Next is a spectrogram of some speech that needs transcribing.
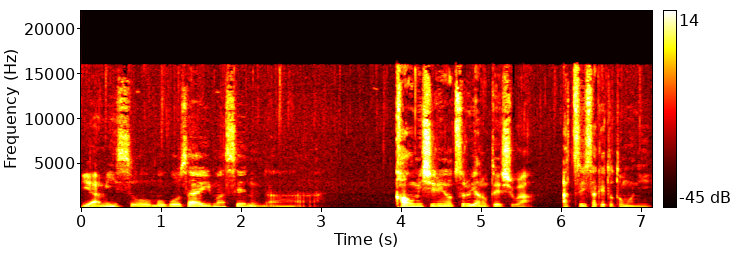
闇そうもございませぬな。顔見知りの鶴屋の亭主は熱い酒とともに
